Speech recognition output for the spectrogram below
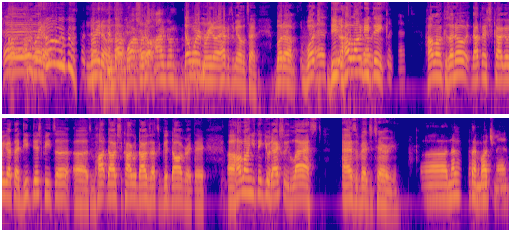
Hey, Marino, Marino, don't- behind him. don't worry, Marino. It happens to me all the time. But um, what do you? How long do you think? sleep. How long? Because I know out there in Chicago, you got that deep dish pizza, uh, some hot dogs, Chicago dogs. That's a good dog right there. Uh, how long you think you would actually last as a vegetarian? Uh, not that much, man.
